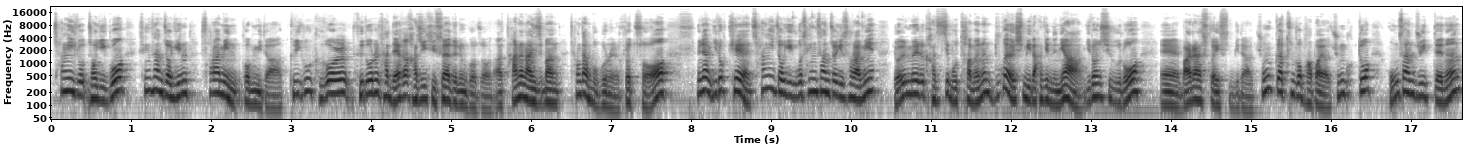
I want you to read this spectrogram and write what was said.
창의적이고 생산적인 사람인 겁니다. 그리고 그걸 그 돈을 다 내가 가질 수 있어야 되는 거죠. 아, 다는 아니지만 상당 부분을 그렇죠. 왜냐면 이렇게 창의적이고 생산적인 사람이 열매를 가지지 못하면은 누가 열심히 일을 하겠느냐 이런 식으로 예, 말을 할 수가 있습니다. 중국 같은 거 봐봐요. 중국도 공산주의 때는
